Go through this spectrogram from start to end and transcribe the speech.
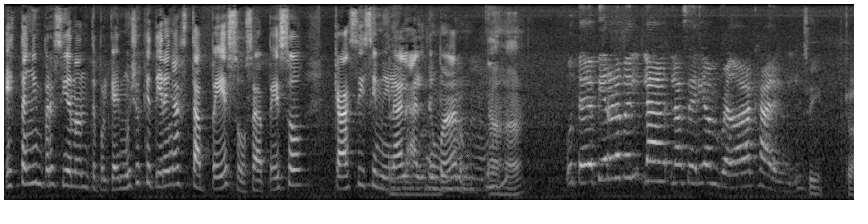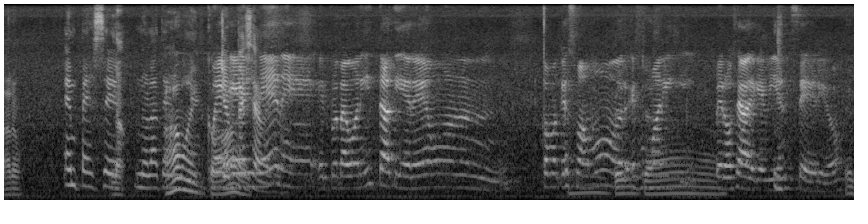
es tan impresionante, porque hay muchos que tienen hasta peso, o sea, peso casi similar al de humano. Ajá. ¿Ustedes vieron la, la, la serie Umbrella Academy? Sí, claro. Empecé, no, No. la Oh my God. Pues Yo el nene, el protagonista tiene un... Como que su amor es un maniquí. Pero o sea, de que bien serio. Es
